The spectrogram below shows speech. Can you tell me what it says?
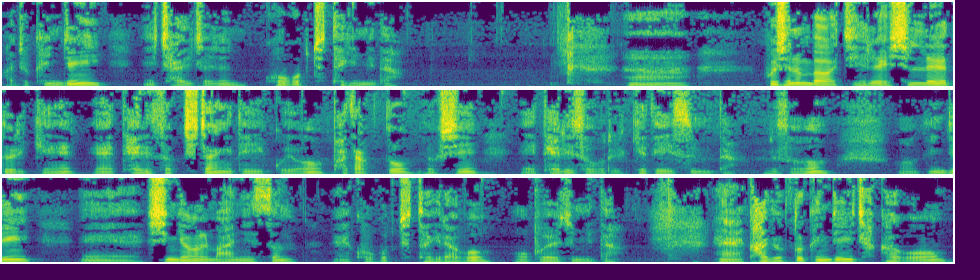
아주 굉장히 잘 지어진 고급 주택입니다. 아, 보시는 바와 같이 실내에도 이렇게 대리석 치장이 되어 있고요. 바닥도 역시 대리석으로 이렇게 되어 있습니다. 그래서 어, 굉장히 신경을 많이 쓴 고급 주택이라고 어, 보여집니다. 가격도 굉장히 착하고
